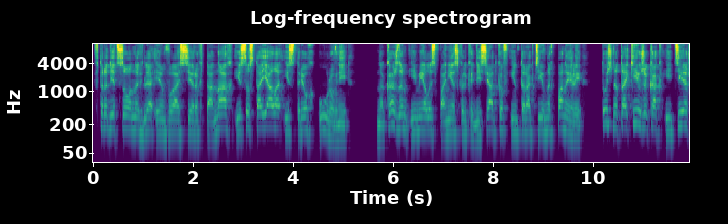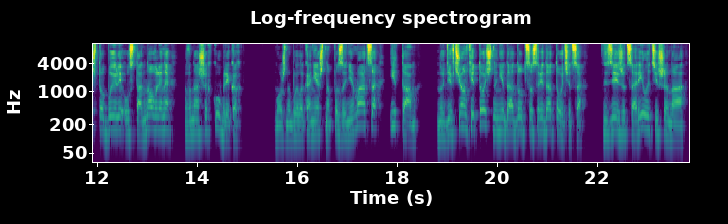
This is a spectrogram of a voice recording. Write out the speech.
в традиционных для МВА серых тонах и состояла из трех уровней. На каждом имелось по несколько десятков интерактивных панелей, точно таких же, как и те, что были установлены в наших кубриках. Можно было, конечно, позаниматься и там, но девчонки точно не дадут сосредоточиться. Здесь же царила тишина,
